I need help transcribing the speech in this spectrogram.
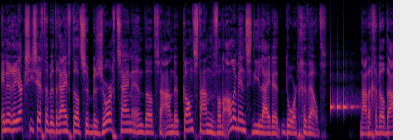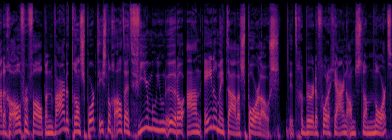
In een reactie zegt het bedrijf dat ze bezorgd zijn en dat ze aan de kant staan van alle mensen die lijden door het geweld. Na de gewelddadige overval op een waardetransport is nog altijd 4 miljoen euro aan edelmetalen spoorloos. Dit gebeurde vorig jaar in Amsterdam Noord.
